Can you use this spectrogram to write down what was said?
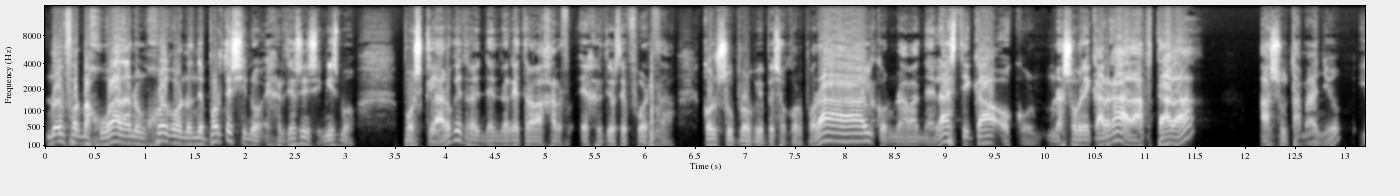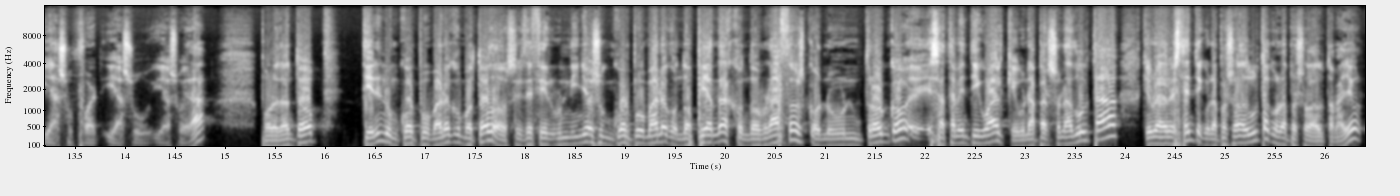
no, en forma jugada, no en juego, no en deporte, sino ejercicios en sí mismo. Pues claro que tendrá que trabajar ejercicios de fuerza con su propio peso corporal, con una banda elástica o con una sobrecarga adaptada a su tamaño y a su, y a su, y a su edad. Por lo tanto, tienen un cuerpo humano como todos. Es decir, un niño es un cuerpo humano con dos piernas, con dos brazos, con un tronco, exactamente igual que una persona adulta, que un adolescente, que una persona adulta, con una persona adulta mayor.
